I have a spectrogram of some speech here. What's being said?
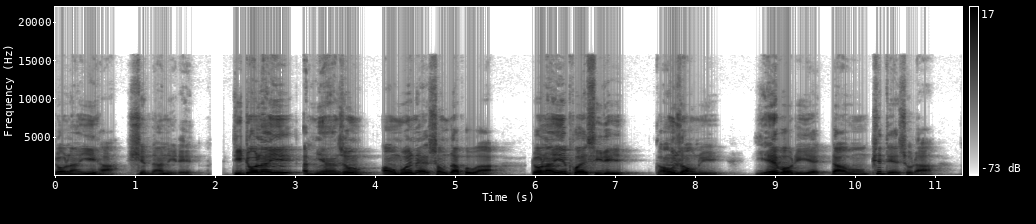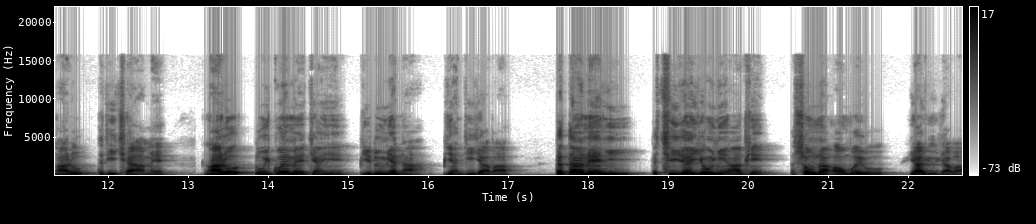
တော်လှန်ရေးဟာရှင်သန်နေတယ်ဒီတော်လှန်ရေးအမြန်ဆုံးအောင်ပွဲနဲ့ဆုံးသတ်ဖို့က တော်လှန်ရေးဖွဲ့စည်းတွေခေါင်းဆောင်တွေရဲဘော်တွေရဲ့တာဝန်ဖြစ်တယ်ဆိုတာငါတို့သတိချရမယ်ငါတို့တွေးကွဲမယ်ကြံရင်ပြည်သူမျက်နှာပြန်ကြည့်ကြပါတတန်နှဲညီတချီတဲ့ယုံချင်းအဖြစ်အဆုံးသတ်အောင်ပွဲကိုရယူကြပါ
